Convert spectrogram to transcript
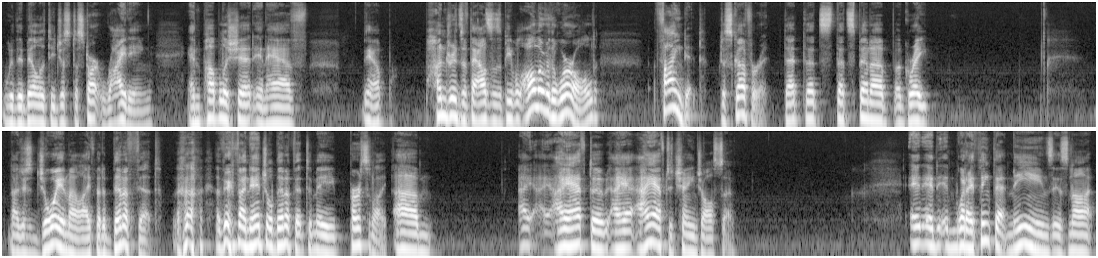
with the ability just to start writing and publish it and have, you know, hundreds of thousands of people all over the world find it, discover it. That that's that's been a, a great not just joy in my life, but a benefit, a very financial benefit to me personally. Um, I, I have to I, I have to change also. And, and, and what I think that means is not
